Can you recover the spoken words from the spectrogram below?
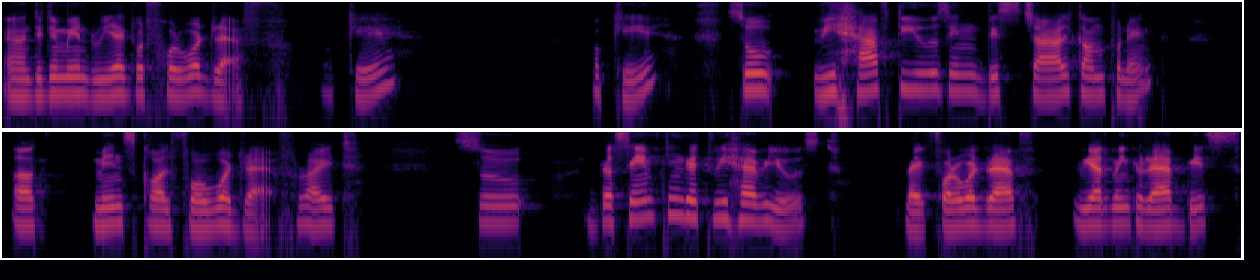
And did you mean react dot forward ref? Okay. Okay. So we have to use in this child component a means called forward ref right? So the same thing that we have used like forward ref we are going to wrap this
